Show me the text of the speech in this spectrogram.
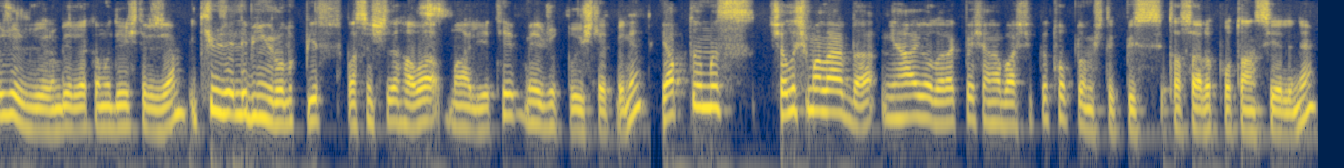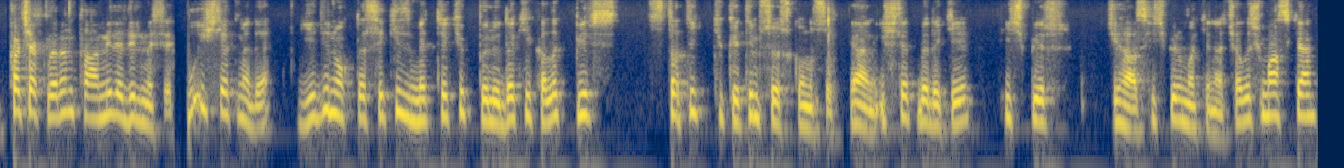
özür diliyorum bir rakamı değiştireceğim. 250 bin euroluk bir basınçlı hava maliyeti mevcut bu işletmenin. Yaptığımız Çalışmalarda nihai olarak 5 ana başlıkta toplamıştık biz tasarruf potansiyelini. Kaçakların tamir edilmesi. Bu işletmede 7.8 metreküp bölü dakikalık bir statik tüketim söz konusu. Yani işletmedeki hiçbir cihaz, hiçbir makine çalışmazken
